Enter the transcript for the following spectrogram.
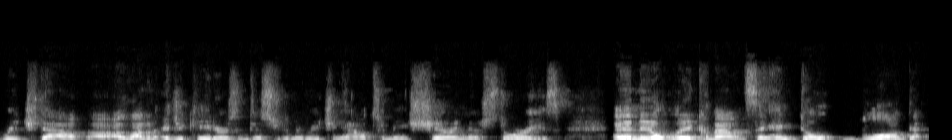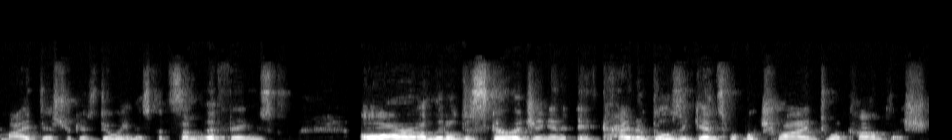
reached out. Uh, a lot of educators and districts have been reaching out to me, sharing their stories and they don't want to come out and say hey don't blog that my district is doing this but some of the things are a little discouraging and it kind of goes against what we're trying to accomplish.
